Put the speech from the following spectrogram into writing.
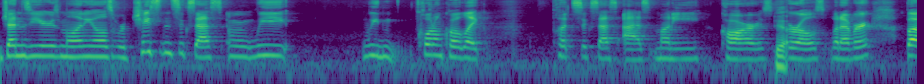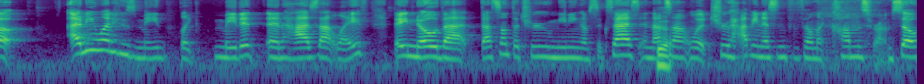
Gen Zers, millennials, we're chasing success and we we quote unquote like put success as money, cars, Yeah. girls, whatever. But anyone who's made like made it and has that life, they know that that's not the true meaning of success and that's Yeah. not what true happiness and fulfillment comes from. So,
